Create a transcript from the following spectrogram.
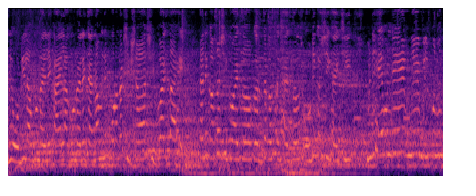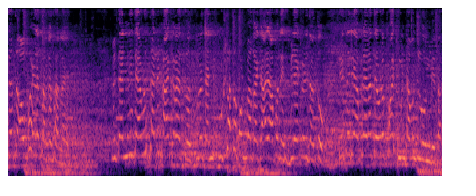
जे ओढी लागून राहिले काय लागून राहिले त्यांना म्हणजे पोरांना शिक्षा शिकवायचं आहे. त्यांनी कसं शिकवायचं कर्ज कसं घ्यायचं ओढी कशी घ्यायची? म्हणजे हे म्हणजे म्हणजे बिलकुल म्हणजे त्याचं अवघडल्यासारखं झालं आहे मग त्यांनी त्यावेळेस त्यांनी काय करायचं? तुला त्यांनी कुठला सपोर्ट बघायचा आज आपण एस बी आयकडे जातो. ते तरी आपल्याला तेवढं पाच मिनिटामध्ये लोन देतात.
